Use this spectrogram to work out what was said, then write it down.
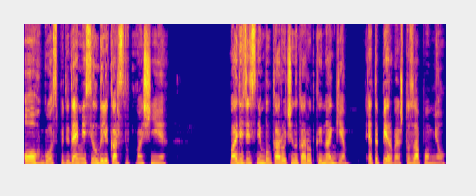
Ох, господи, дай мне сил до лекарства помощнее. Водитель с ним был короче на короткой ноге. Это первое, что запомнил.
